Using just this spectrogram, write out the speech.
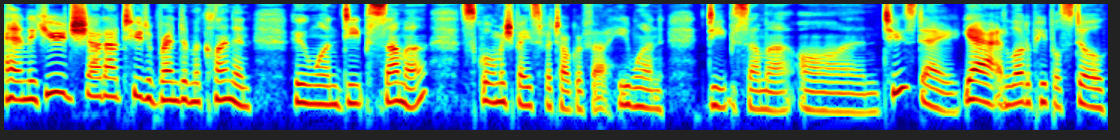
and a huge shout out too to Brendan McLennan, who won Deep Summer, Squamish based photographer. He won Deep Summer on Tuesday. Yeah, a lot of people still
